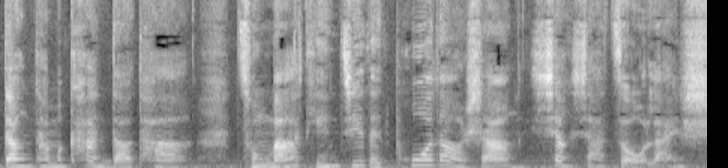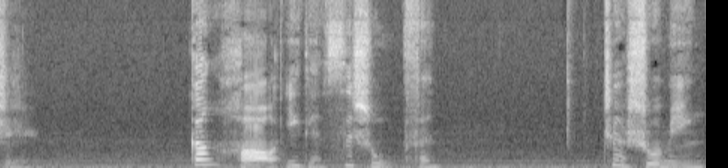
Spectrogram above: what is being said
当他们看到他从麻田街的坡道上向下走来时，刚好一点四十五分。这说明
